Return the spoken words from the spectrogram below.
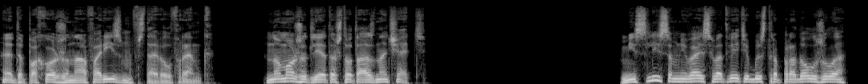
Это похоже на афоризм, вставил Фрэнк. Но может ли это что-то означать? Мисс Ли, сомневаясь в ответе, быстро продолжила.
